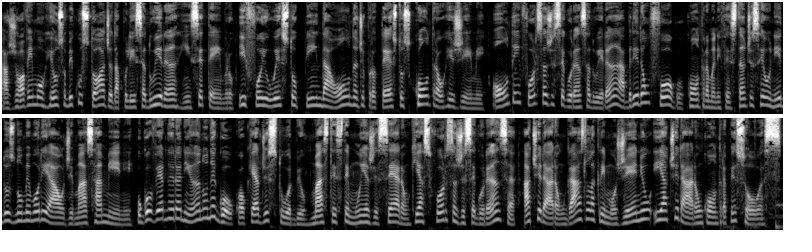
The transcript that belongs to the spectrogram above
A jovem morreu sob custódia da polícia do Irã em setembro e foi o estopim da onda de protestos contra o regime. Ontem, forças de segurança do Irã abriram fogo contra manifestantes reunidos no memorial de Mas Amini. O governo iraniano negou qualquer distúrbio, mas testemunhas disseram que as forças de segurança atiraram gás lacrimogênio e atiraram atentaram contra pessoas.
